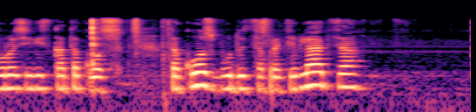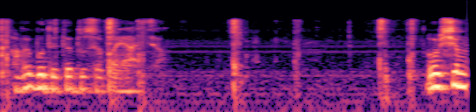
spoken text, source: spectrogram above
ворожі війська також, також будуть сопротивлятися, а ви будете дуже боятися. В общем,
